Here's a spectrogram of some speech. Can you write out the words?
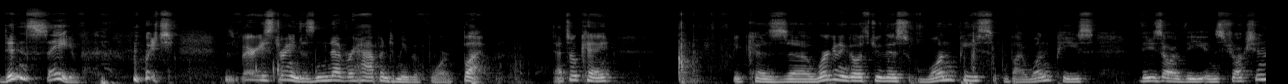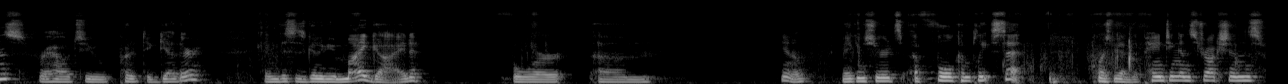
didn't save, which is very strange. It's never happened to me before, but that's okay because uh, we're going to go through this one piece by one piece. These are the instructions for how to put it together, and this is going to be my guide for, um, you know, making sure it's a full, complete set. Of course, we have the painting instructions.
